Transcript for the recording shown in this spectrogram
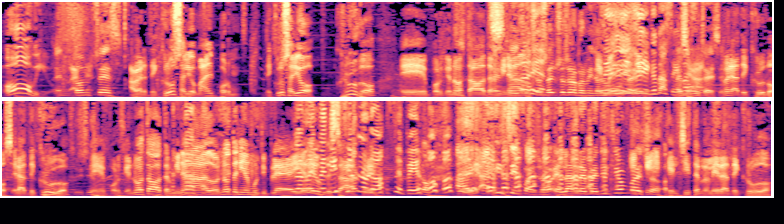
Obvio. Entonces... A ver, The Cruz salió mal por... The Cruz salió crudo eh, porque no estaba terminado. Yo, yo- yo se lo permito. Sí, sí, sí. ¿qué pasa? A mí ¿Qué me pasa? gusta ese. No era de crudos, era de crudo, eh, porque no estaba terminado, no tenía el multiplayer, La era un repetición desastre. no lo hace peor. No, ahí, ahí sí falló. En la repetición Es que, falló. es que el chiste en realidad era de crudo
